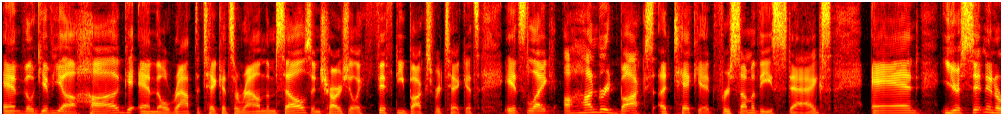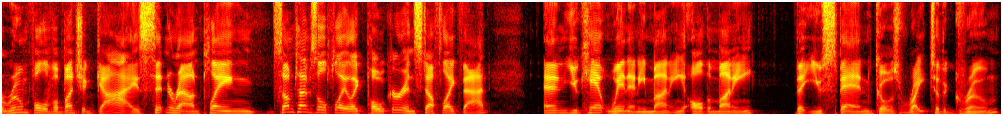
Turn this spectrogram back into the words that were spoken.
and they'll give you a hug and they'll wrap the tickets around themselves and charge you like 50 bucks for tickets. It's like a hundred bucks a ticket for some of these stags and you're sitting in a room full of a bunch of guys sitting around playing sometimes they'll play like poker and stuff like that and you can't win any money. All the money that you spend goes right to the groom,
